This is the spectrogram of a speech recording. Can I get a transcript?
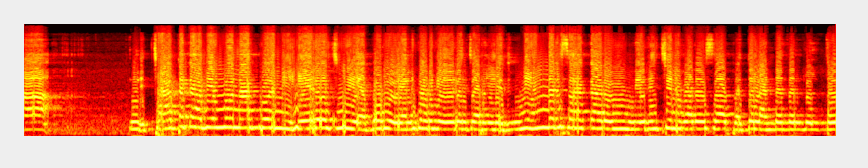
ఆ, చేత నాకు అని ఏ రోజు ఎవరు వెనకడుగు వేయడం జరగలేదు. మీ అందరి సహకారం మీరు ఇచ్చిన భరోసా పెద్దల అండదండలతో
